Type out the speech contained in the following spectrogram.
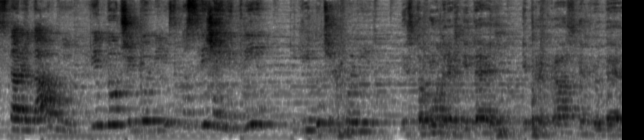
стародавній квітучий повіт, свіжий вітрін і квітучих полів. Місто мудрих ідей і прекрасних людей.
